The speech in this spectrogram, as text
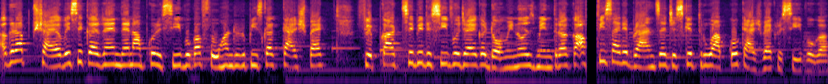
अगर आप शायवे से कर रहे हैं देन आपको रिसीव होगा फोर हंड्रेड रुपीज़ का कैशबैक फ्लिपकार्ट से भी रिसीव हो जाएगा डोमिनोज मिंत्रा काफ़ी सारे ब्रांड्स है जिसके थ्रू आपको कैशबैक रिसीव होगा।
